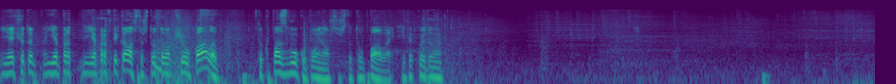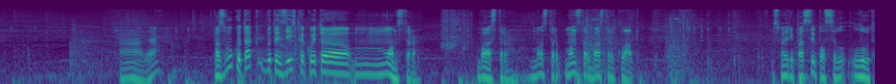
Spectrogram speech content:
я что-то, я, про, я провтыкал, что что-то вообще упало. Только по звуку понял, что что-то упало. И такой думаю... А, да? По звуку так, как будто здесь какой-то монстр. Buster. Монстр, Monster Buster Club. Смотри, посыпался лут.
